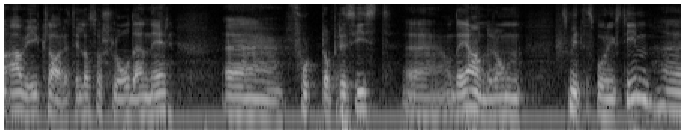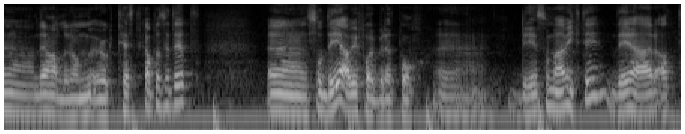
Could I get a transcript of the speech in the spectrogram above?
er vi klare til å slå den ned. Fort og presist. Det handler om smittesporingsteam. Eh, det handler om økt testkapasitet. Eh, så det er vi forberedt på. Eh, det som er viktig, det er at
